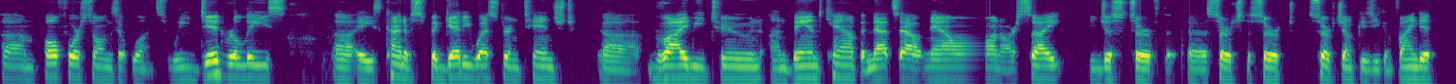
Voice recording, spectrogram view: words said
um, all four songs at once. We did release uh, a kind of spaghetti western tinged uh, vibey tune on Bandcamp, and that's out now on our site. You just surf the, uh, search the surf surf junkies, you can find it.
